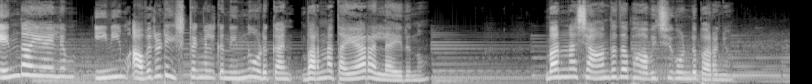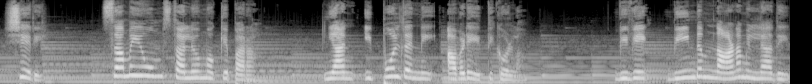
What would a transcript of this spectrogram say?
എന്തായാലും ഇനിയും അവരുടെ ഇഷ്ടങ്ങൾക്ക് നിന്നു കൊടുക്കാൻ വർണ തയ്യാറല്ലായിരുന്നു. വർണ ശാന്തത ഭാവിച്ചുകൊണ്ട് പറഞ്ഞു ശരി സമയവും സ്ഥലവും ഒക്കെ പറ. ഞാൻ ഇപ്പോൾ തന്നെ അവിടെ എത്തിക്കൊള്ളാം. വിവേക് വീണ്ടും നാണമില്ലാതെ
